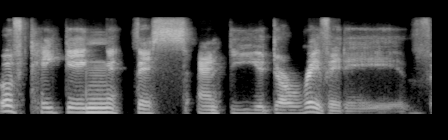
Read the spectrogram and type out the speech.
of taking this antiderivative.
